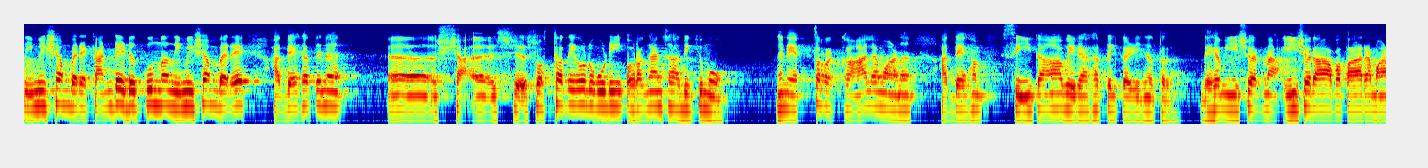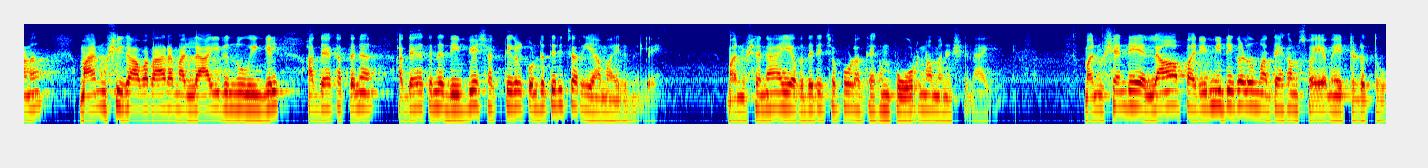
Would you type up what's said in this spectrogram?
നിമിഷം വരെ കണ്ടെടുക്കുന്ന നിമിഷം വരെ അദ്ദേഹത്തിന് സ്വസ്ഥതയോടുകൂടി ഉറങ്ങാൻ സാധിക്കുമോ? അങ്ങനെ എത്ര കാലമാണ് അദ്ദേഹം സീതാവിരഹത്തിൽ കഴിഞ്ഞത്? അദ്ദേഹം ഈശ്വരന ഈശ്വരാവതാരമാണ്. മാനുഷിക അവതാരമല്ലായിരുന്നുവെങ്കിൽ അദ്ദേഹത്തിന് അദ്ദേഹത്തിന്റെ ദിവ്യശക്തികൾ കൊണ്ട് തിരിച്ചറിയാമായിരുന്നില്ലേ? മനുഷ്യനായി അവതരിച്ചപ്പോൾ അദ്ദേഹം പൂർണ മനുഷ്യനായി. മനുഷ്യന്റെ എല്ലാ പരിമിതികളും അദ്ദേഹം സ്വയം ഏറ്റെടുത്തു.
